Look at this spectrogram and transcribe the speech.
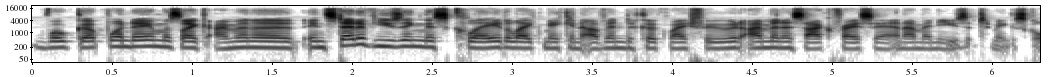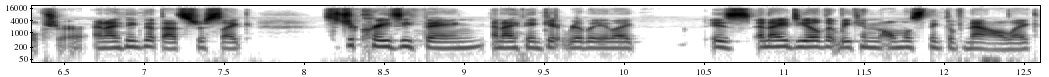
woke up one day and was like, I'm gonna instead of using this clay to like make an oven to cook my food, I'm gonna sacrifice it and I'm gonna use it to make a sculpture. And I think that that's just like such a crazy thing, and I think it really like is an ideal that we can almost think of now, like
